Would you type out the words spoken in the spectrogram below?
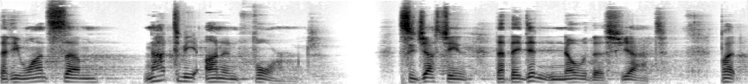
that he wants them not to be uninformed, suggesting that they didn't know this yet, but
